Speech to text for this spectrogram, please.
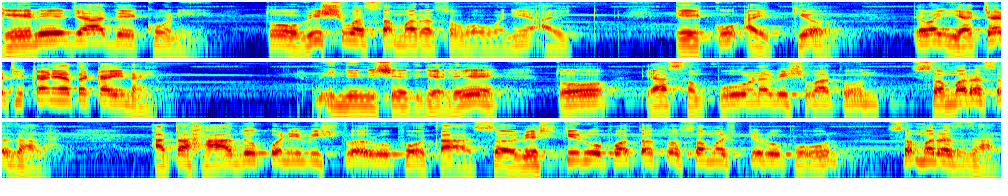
गेले ज्या देखोनी तो विश्व समरस होवनी ऐक एकू ऐक्य. तेव्हा याच्या ठिकाणी आता काही नाही. विधी निषेध गेले तो या संपूर्ण विश्वातून समरस झाला. आता हा जो कोणी विश्वरूप होता स व्यष्टीरूप होता तो समष्टीरूप होऊन समरस झाला.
